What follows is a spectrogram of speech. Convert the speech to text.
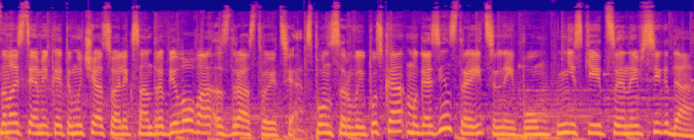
С новостями к этому часу Александра Белова. Здравствуйте. Спонсор выпуска – магазин «Строительный бум». Низкие цены всегда.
